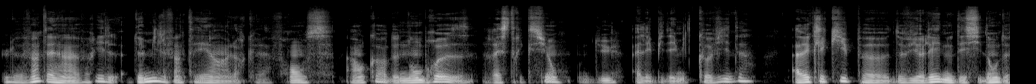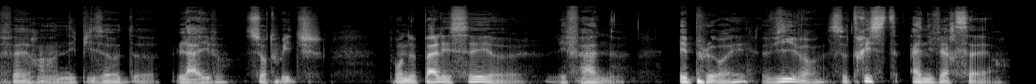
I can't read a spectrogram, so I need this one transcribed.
Le 21 avril 2021, alors que la France a encore de nombreuses restrictions dues à l'épidémie de Covid, avec l'équipe de Violet, nous décidons de faire un épisode live sur Twitch pour ne pas laisser euh, les fans éplorés vivre ce triste anniversaire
